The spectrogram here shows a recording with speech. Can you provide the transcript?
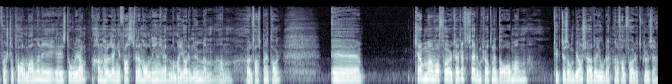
första talmannen i er historia. Han höll länge fast vid den hållningen. Jag vet inte om han gör det nu men han höll fast på den ett tag. Eh, kan man vara företrädare för Sverigedemokraterna idag om man tyckte som Björn Söder gjorde, i alla fall förut skulle du säga?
